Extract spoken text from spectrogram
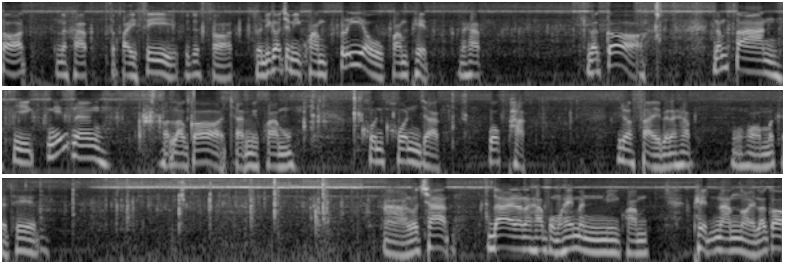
ซอสนะครับสไปซี่วูดซอสตัวนี้ก็จะมีความเปรี้ยวความเผ็ดนะครับ แล้วก็น้ำตาลอีกนิดนึง เราก็จะมีความข้นๆจากพวกผักที่เราใส่ไปนะครับหัวหอมมะเขือเทศอ่ารสชาติได้แล้วนะครับ ผมให้มันมีความ เผ็ดนำหน่อยแล้วก็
